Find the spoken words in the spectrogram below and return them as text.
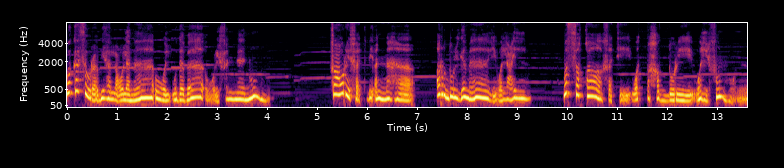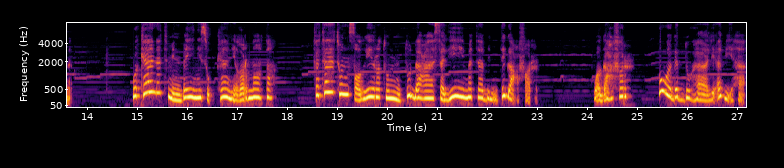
وكثر بها العلماء والأدباء والفنانون. فعرفت بأنها أرض الجمال والعلم والثقافة والتحضر والفنون. وكانت من بين سكان غرناطة فتاة صغيرة تدعى سليمة بنت جعفر وجعفر هو جدها لأبيها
